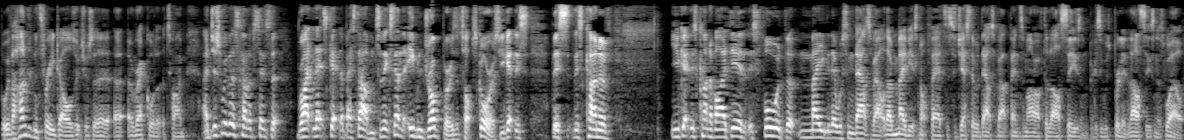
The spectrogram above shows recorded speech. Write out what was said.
but with 103 goals, which was a, a, record at the time. And just with this kind of sense that, right, let's get the best out of them, to the extent that even Drogba is a top scorer. So you get this, this, this kind of, you get this kind of idea that this forward that maybe there were some doubts about, although maybe it's not fair to suggest there were doubts about Benzema after last season, because he was brilliant last season as well.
